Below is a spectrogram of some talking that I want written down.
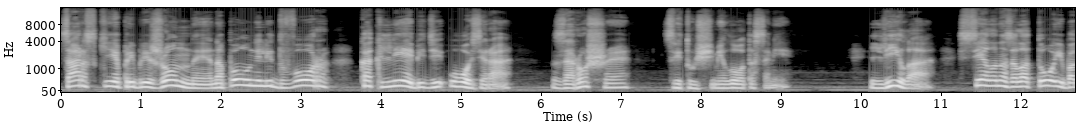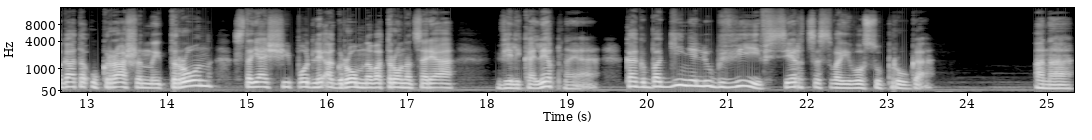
Царские приближенные наполнили двор как лебеди озера, заросшее цветущими лотосами. Лила села на золотой, богато украшенный трон, стоящий подле огромного трона царя, великолепная, как богиня любви в сердце своего супруга. Она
